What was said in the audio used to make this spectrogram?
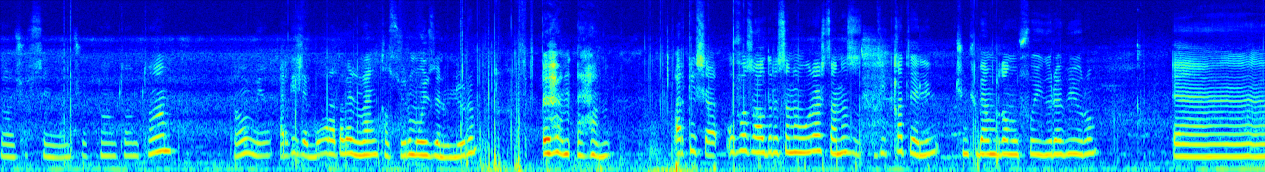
Ya çok sinirlendim çok tamam tamam tamam. Tamam ya. Arkadaşlar bu arada ben rank kasıyorum o yüzden ölüyorum. Ehem ehem. Arkadaşlar UFO saldırısına uğrarsanız dikkat edin. Çünkü ben buradan UFO'yu görebiliyorum. Ee,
